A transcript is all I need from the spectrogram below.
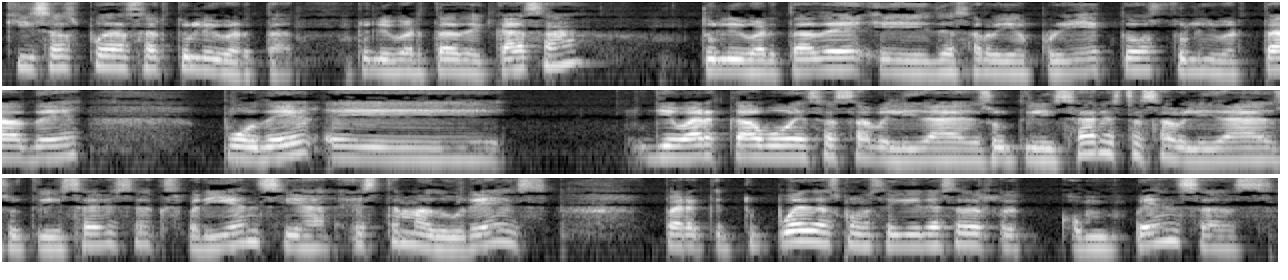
quizás pueda ser tu libertad, tu libertad de casa, tu libertad de eh, desarrollar proyectos, tu libertad de poder eh, llevar a cabo esas habilidades, utilizar estas habilidades, utilizar esa experiencia, esta madurez para que tú puedas conseguir esas recompensas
